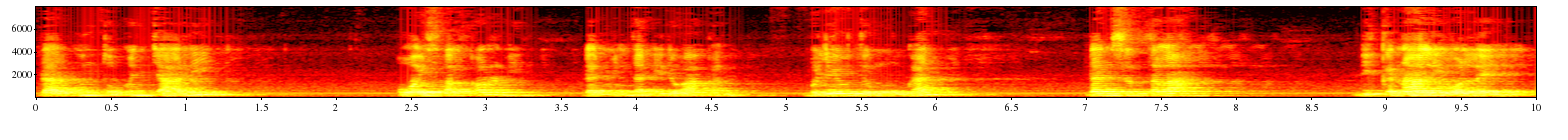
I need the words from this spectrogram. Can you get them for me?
dan untuk mencari Uwais Al-Qarni dan minta didoakan. Beliau temukan dan setelah dikenali oleh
